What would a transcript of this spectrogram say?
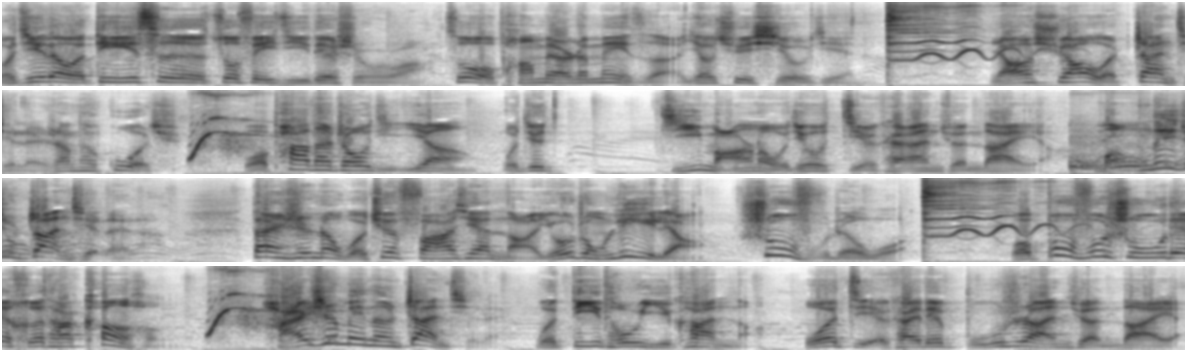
我记得我第一次坐飞机的时候啊，坐我旁边的妹子要去洗手间，然后需要我站起来让她过去。我怕她着急呀，我就急忙的我就解开安全带呀，猛的就站起来了。但是呢，我却发现呐，有种力量束缚着我，我不服输的和她抗衡，还是没能站起来。我低头一看呐，我解开的不是安全带呀，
